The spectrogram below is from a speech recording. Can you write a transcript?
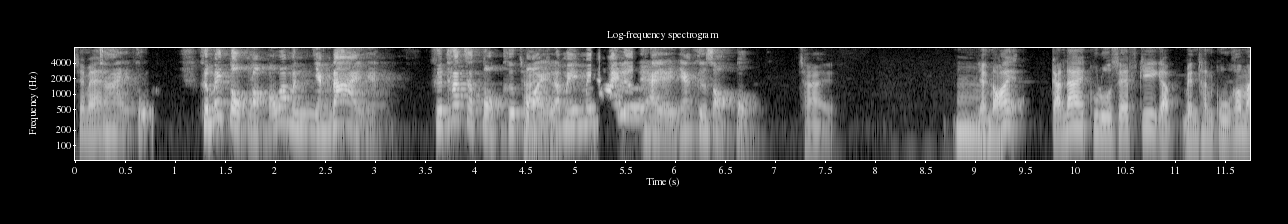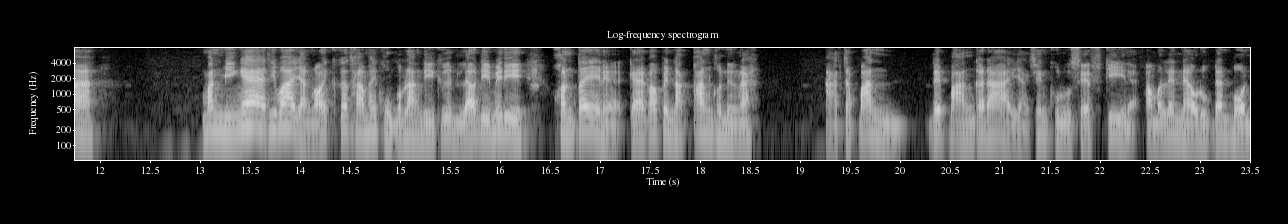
ใช่ไหมใช่กู คือไม่ตกหรอกเพราะว่ามันยังได้ไงคือถ้าจะตกคือปล่อยใช่แล้วไม่ไม่ได้เลยอะไรอย่างเงี้ยคือสอบตก ใช่อืมอย่างน้อยการได้คูรูเซฟสกี้กับเบนทันคูเข้ามา มันมีแง่ที่ว่าอย่างน้อยก็ทำให้ขุมกำลังดีขึ้น แล้วดีไม่ดีคอนเต้เนี่ย แกก็เป็นนักปั้นคนหนึ่งนะ อาจจะปั้นได้ปังก็ได้ อย่างเช่นคูรูเซฟสกี้เนี่ยเอามาเล่นแนวรุกด้านบน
